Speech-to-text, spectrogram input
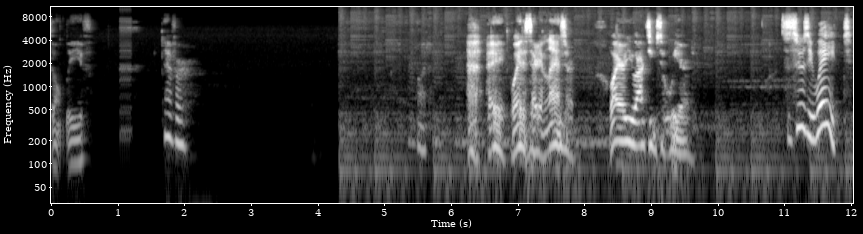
Don't leave. Never. What? Hey, wait a second, Lancer! Why are you acting so weird? So, Susie, wait!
